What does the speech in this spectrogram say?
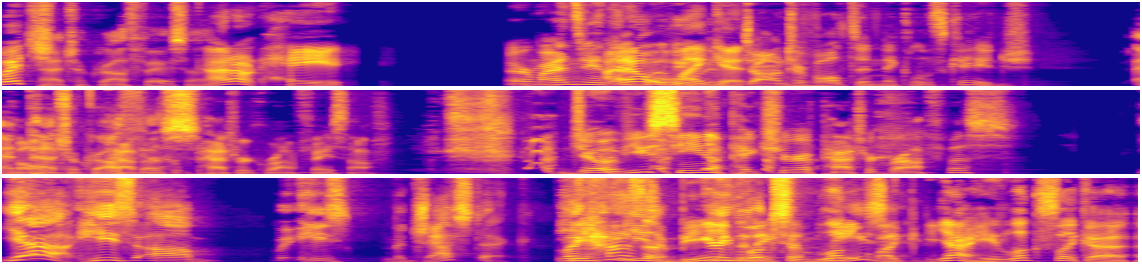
which Patrick Rothface uh, I don't hate. It reminds me of I that don't movie like with it. John Travolta and Nicolas Cage. and called Patrick Rothfuss. Patrick, Patrick Rothface off. Joe, have you seen a picture of Patrick Rothfuss? Yeah, he's um he's majestic. he has he's a beard he that looks makes him look like yeah, he looks like a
